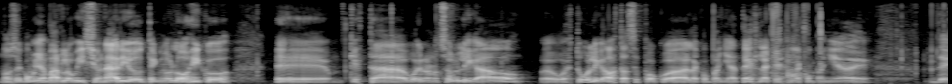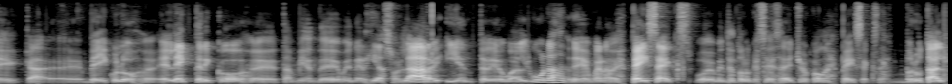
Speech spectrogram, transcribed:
no sé cómo llamarlo, visionario tecnológico eh, que está, bueno, no solo ligado, o estuvo ligado hasta hace poco a la compañía Tesla, que es la compañía de, de eh, vehículos eléctricos, también de energía solar y entre algunas, eh, bueno, SpaceX, obviamente todo lo que se ha hecho con SpaceX es brutal.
